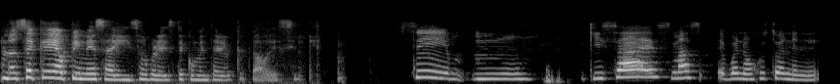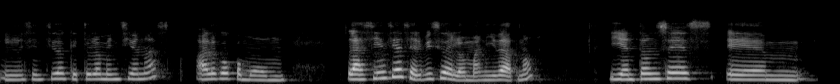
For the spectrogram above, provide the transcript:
No sé qué opines ahí sobre este comentario que acabo de decir. Sí, mm, quizá es más, eh, bueno, justo en el, en el sentido que tú lo mencionas, algo como la ciencia al servicio de la humanidad, ¿no? Y entonces, em,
